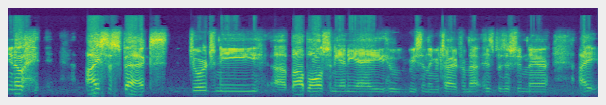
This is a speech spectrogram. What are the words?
you know, I suspect George Nee, uh, Bob Walsh in the NEA, who recently retired from that his position there. I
